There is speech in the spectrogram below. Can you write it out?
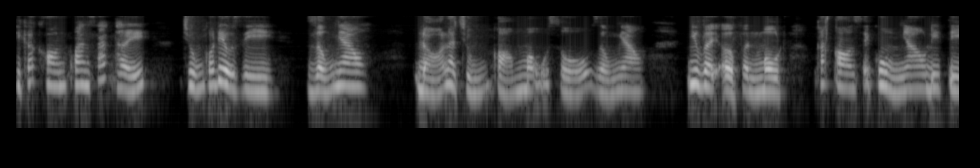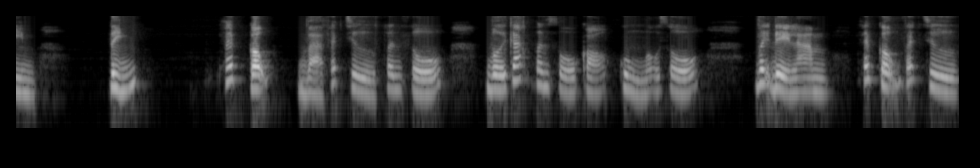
thì các con quan sát thấy chúng có điều gì giống nhau. Đó là chúng có mẫu số giống nhau. Như vậy ở phần 1 các con sẽ cùng nhau đi tìm tính, phép cộng và phép trừ phân số với các phân số có cùng mẫu số. Vậy để làm phép cộng, phép trừ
